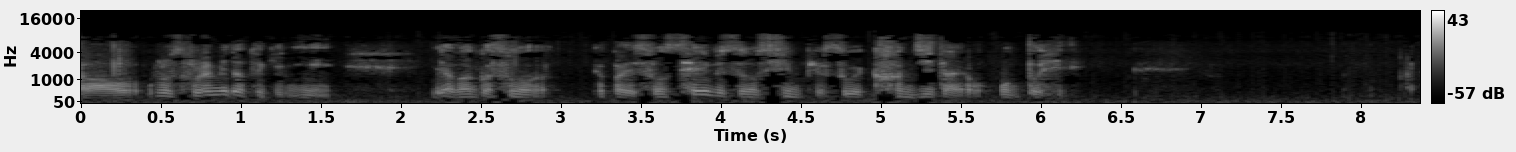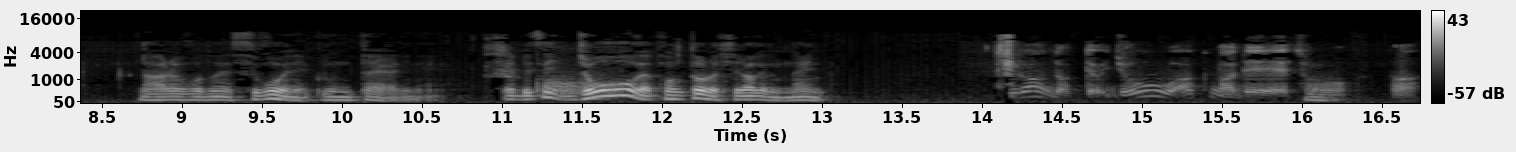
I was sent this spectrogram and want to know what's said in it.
ああ、俺それ見たときに、いやなんかその、やっぱりその生物の神秘をすごい感じたよ、本当に。なるほどね。すごいね、軍隊ありね。え、別に女王がコントロールしてるわけでもないんだ。違うんだって、女王はあくまで、その、まあ、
